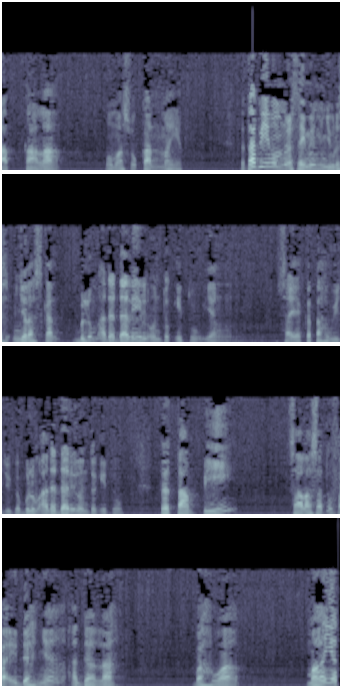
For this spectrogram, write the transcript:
tatkala memasukkan mayat tetapi Imam Nuaimin menjelaskan belum ada dalil untuk itu yang saya ketahui juga belum ada dalil untuk itu. Tetapi salah satu faedahnya adalah bahwa mayat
